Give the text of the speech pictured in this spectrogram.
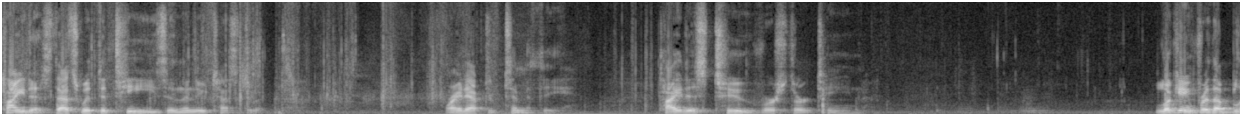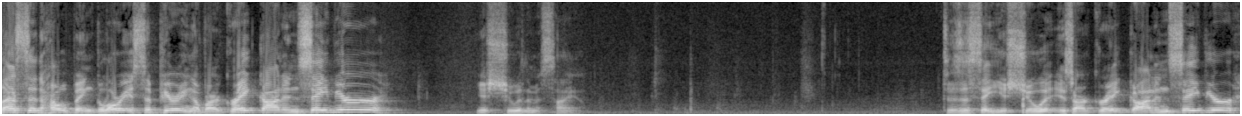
Titus, that's with the T's in the New Testament. Right after Timothy. Titus 2, verse 13 looking for the blessed hope and glorious appearing of our great God and Savior, Yeshua the Messiah. Does this say Yeshua is our great God and Savior?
